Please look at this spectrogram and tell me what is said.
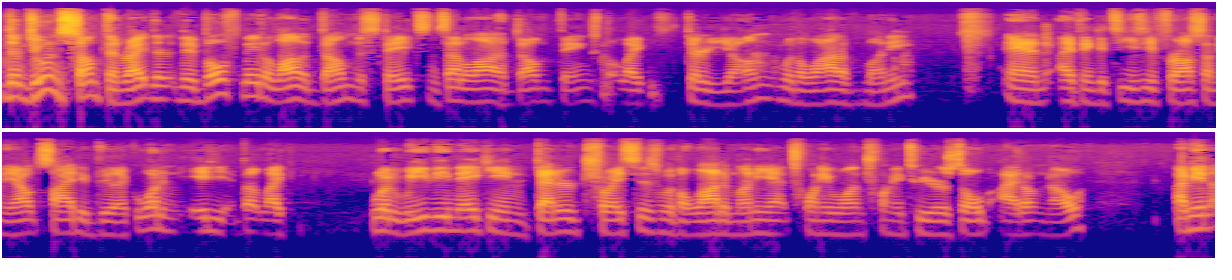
they're doing something right. They're, they both made a lot of dumb mistakes and said a lot of dumb things, but like they're young with a lot of money, and I think it's easy for us on the outside to be like, "What an idiot!" But like, would we be making better choices with a lot of money at 21, 22 years old? I don't know. I mean,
